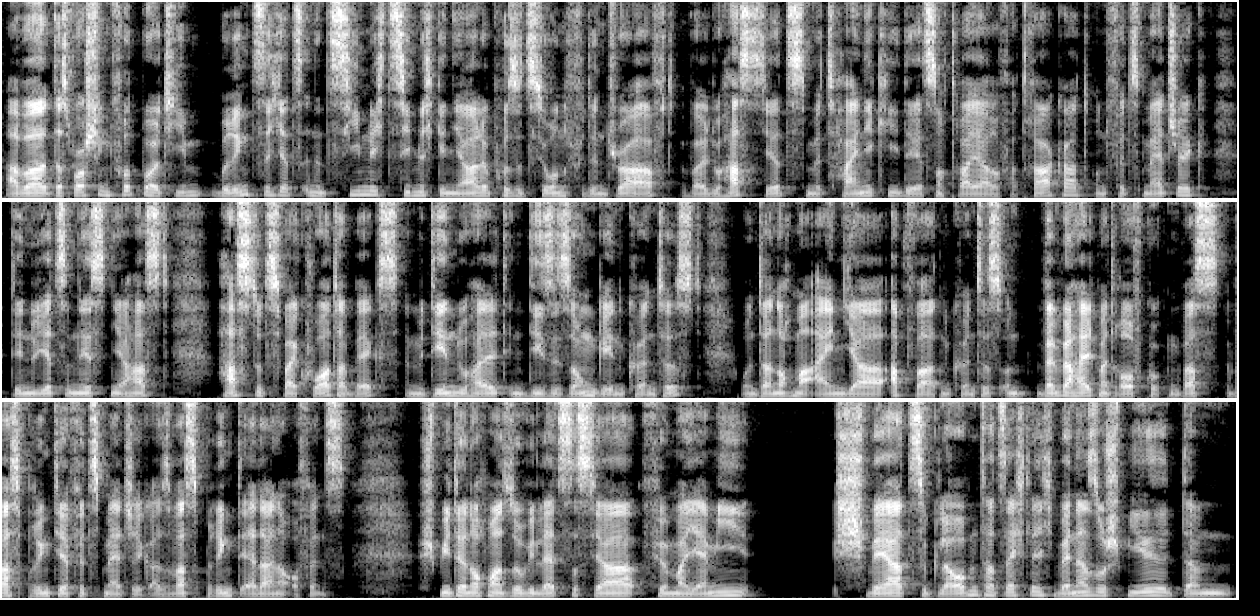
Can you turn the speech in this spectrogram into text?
Aber das Washington Football Team bringt sich jetzt in eine ziemlich, ziemlich geniale Position für den Draft, weil du hast jetzt mit Heineke, der jetzt noch drei Jahre Vertrag hat, und Fitzmagic, den du jetzt im nächsten Jahr hast, hast du zwei Quarterbacks, mit denen du halt in die Saison gehen könntest und dann noch mal ein Jahr abwarten könntest. Und wenn wir halt mal drauf gucken, was, was bringt dir Fitzmagic? Also was bringt er deiner Offense? Spielt er noch mal so wie letztes Jahr für Miami schwer zu glauben tatsächlich. Wenn er so spielt, dann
